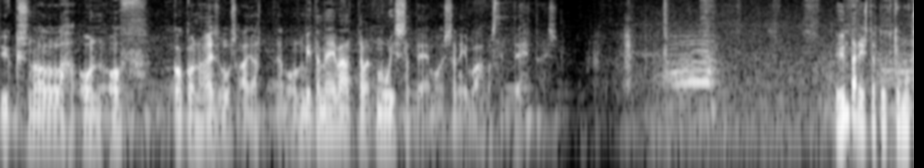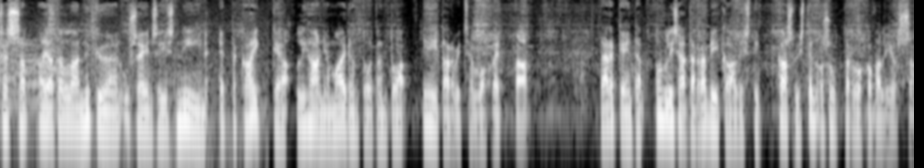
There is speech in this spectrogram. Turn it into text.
yksi nolla on off kokonaisuusajatteluun, mitä me ei välttämättä muissa teemoissa niin vahvasti tehtäisi. Ympäristötutkimuksessa ajatellaan nykyään usein siis niin, että kaikkea lihan ja maidon tuotantoa ei tarvitse lopettaa. Tärkeintä on lisätä radikaalisti kasvisten osuutta ruokavaliossa.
